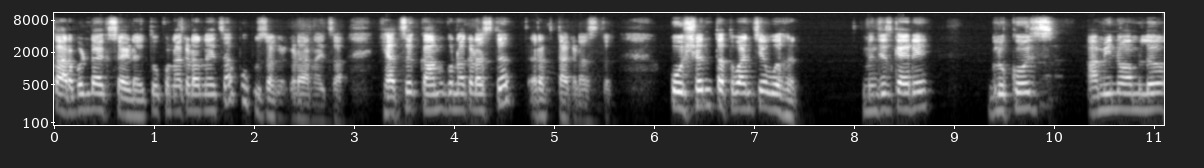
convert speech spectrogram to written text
कार्बन डायऑक्साईड आहे तो कुणाकडे आणायचा? फुफ्फुसाकडे आणायचा. ह्याचं काम कुणाकडे असतं? रक्ताकडे असतं. पोषण तत्वांचे वहन. म्हणजेच काय रे? ग्लुकोज अमिनो आम्ल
